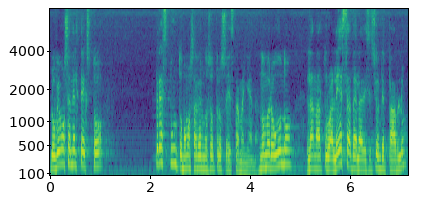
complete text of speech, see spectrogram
lo vemos en el texto. Tres puntos vamos a ver nosotros esta mañana. Número uno, la naturaleza de la decisión de Pablo,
